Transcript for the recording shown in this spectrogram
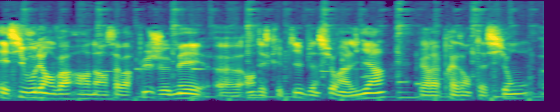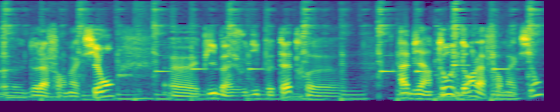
Et si vous voulez en, en, savoir plus, je mets euh, en descriptif bien sûr un lien vers la présentation euh, de la formation. Euh, et puis bah, je vous dis peut-être à bientôt dans la formation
